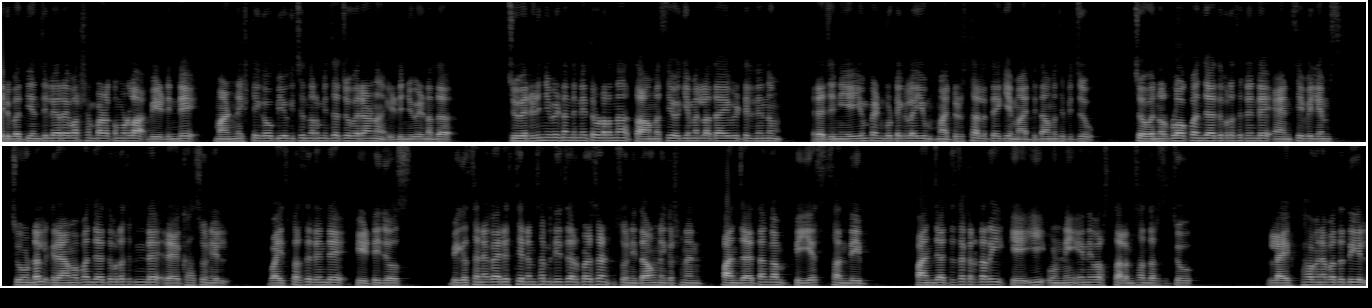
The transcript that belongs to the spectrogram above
ഇരുപത്തിയഞ്ചിലേറെ വർഷം പഴക്കമുള്ള വീടിന്റെ മണ്ണിഷ്ടിക ഉപയോഗിച്ച് നിർമ്മിച്ച ചുവരാണ് ഇടിഞ്ഞു വീണത്. ചുവരിടിഞ്ഞു വീണതിനെ തുടർന്ന് താമസയോഗ്യമല്ലാതായ വീട്ടിൽ നിന്നും രജനിയെയും പെൺകുട്ടികളെയും മറ്റൊരു സ്ഥലത്തേക്ക് മാറ്റി താമസിപ്പിച്ചു. Chuvannur block panchayat president Ancy Williams Choondal ഗ്രാമപഞ്ചായത്ത് president Rekha Sunil vice president P T Jose വികസനകാര്യ സ്ഥിരം സമിതി ചെയർപേഴ്സൺ സുനിത ഉണ്ണികൃഷ്ണൻ പഞ്ചായത്ത് അംഗം P S Sandeep panchayat secretary K E Unni എന്നിവർ സ്ഥലം സന്ദർശിച്ചു. ലൈഫ് ഭവന പദ്ധതിയിൽ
